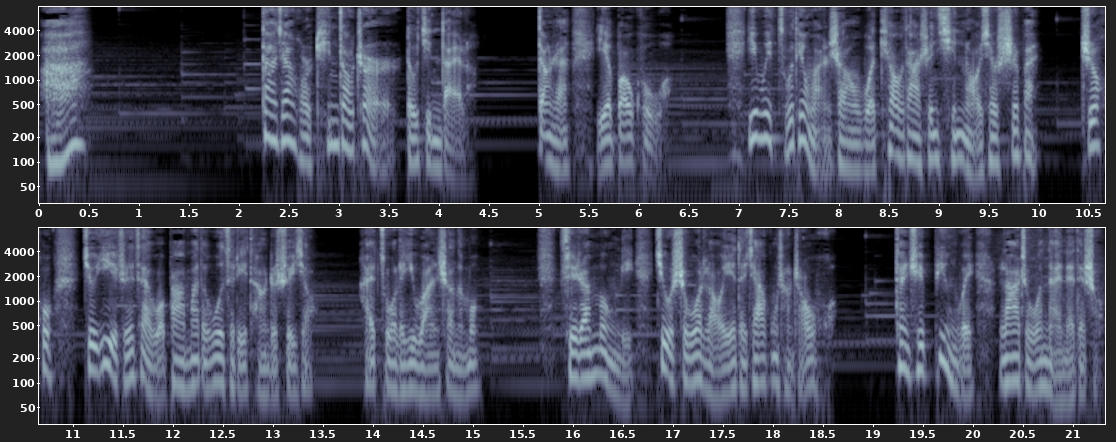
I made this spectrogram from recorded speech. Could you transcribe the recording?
啊！大家伙听到这儿都惊呆了，当然也包括我，因为昨天晚上我跳大神请老仙失败之后，就一直在我爸妈的屋子里躺着睡觉，还做了一晚上的梦。虽然梦里就是我姥爷的加工厂着火，但却并未拉着我奶奶的手。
